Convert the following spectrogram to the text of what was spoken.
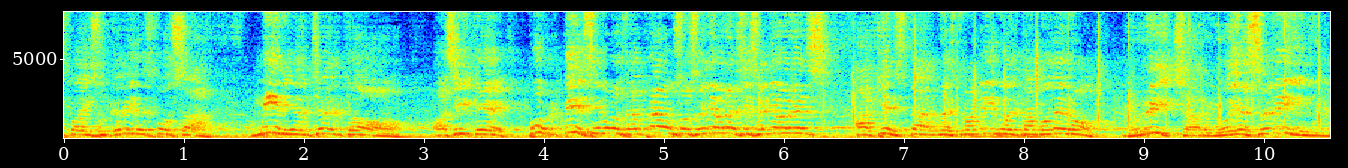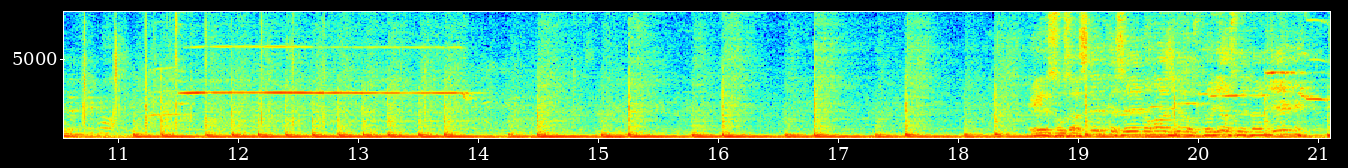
Y su querida esposa Miriam Chalco. Así que, fortísimos aplausos, señoras y señores. Aquí está nuestro amigo el tambonero Richard Guayasamín. Esos, acérquese nomás y los priostes también.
